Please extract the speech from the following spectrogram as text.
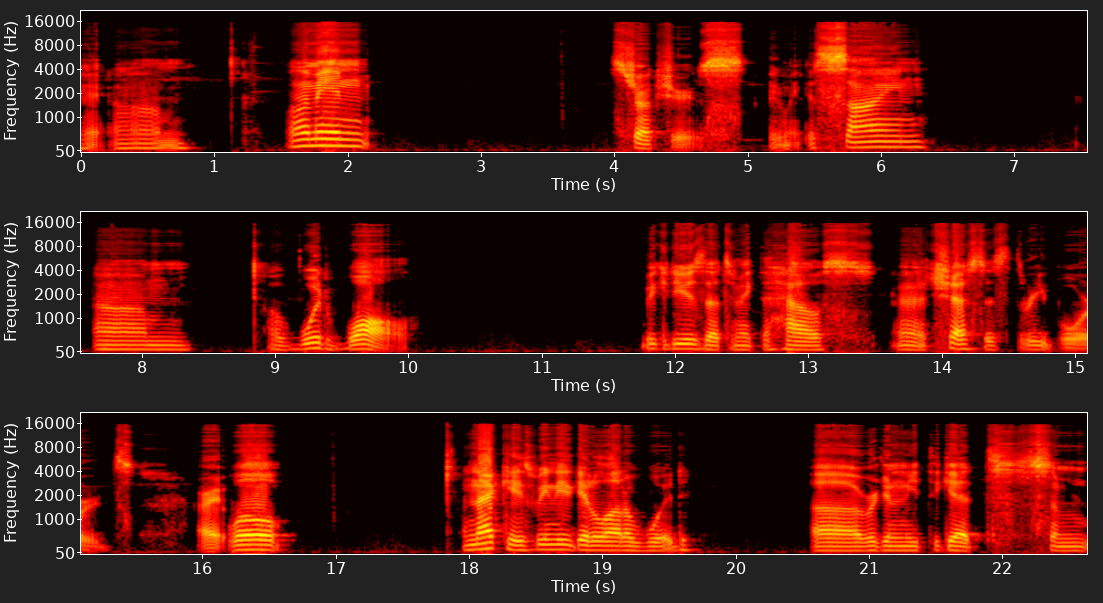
Okay, um, well, I mean, structures. I can make a sign, um, a wood wall. We could use that to make the house, and a chest is three boards. Alright, well, in that case, we need to get a lot of wood. Uh, we're gonna need to get some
